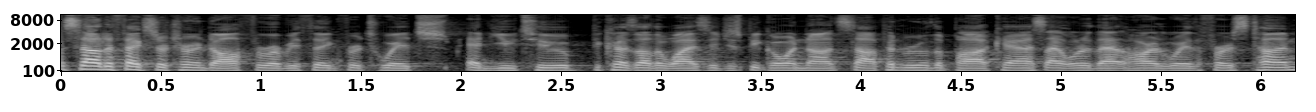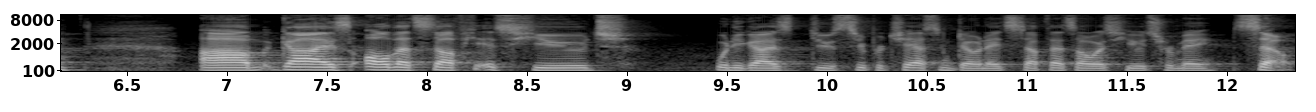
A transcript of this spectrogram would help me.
sound effects are turned off for everything for Twitch and YouTube because otherwise they'd just be going nonstop and ruin the podcast. I learned that hard way the first time. Um, guys, all that stuff is huge. When you guys do super chats and donate stuff, that's always huge for me. So,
